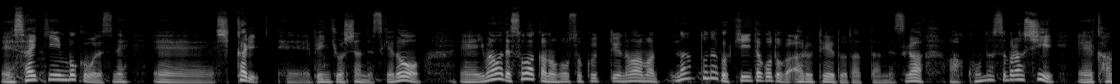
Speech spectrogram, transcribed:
えー最近僕もですね、えーしっかり、えー勉強したんですけど、え今までソワカの法則っていうのは、まあ、なんとなく聞いたことがある程度だったんですがあこんな素晴らしい、え考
